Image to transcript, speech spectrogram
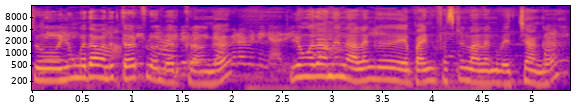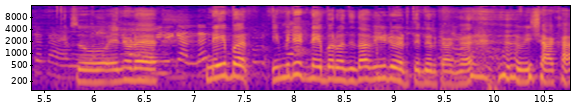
ஸோ இவங்க தான் வந்து தேர்ட் ஃப்ளோரில் இருக்கிறாங்க. இவங்க தான் வந்து நலங்கு என் பையனுக்கு ஃபஸ்ட்டு நலங்கு வச்சாங்க. ஸோ என்னோட நெய்பர் இமிடியட் நெய்பர் வந்து தான் வீடியோ எடுத்துகிட்டு இருக்காங்க. Vishaka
